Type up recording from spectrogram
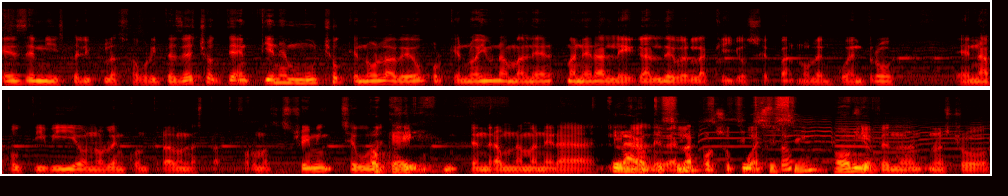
es de mis películas favoritas. De hecho, tiene mucho que no la veo porque no hay una manera, manera legal de verla que yo sepa. No la encuentro en Apple TV o no la he encontrado en las plataformas de streaming. Seguro que tendrá una manera legal de verla, por supuesto. Sí, sí, obvio. nuestro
